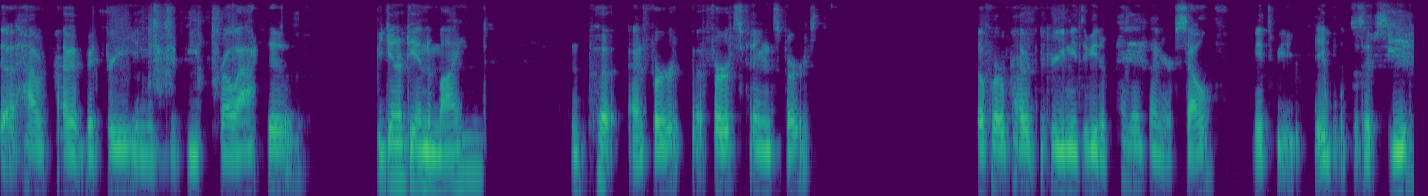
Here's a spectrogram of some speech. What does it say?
To have a private victory, you need to be proactive, begin at the end of mind, and put and first put first things first. So for a private victory, you need to be dependent on yourself. You need to be able to succeed.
